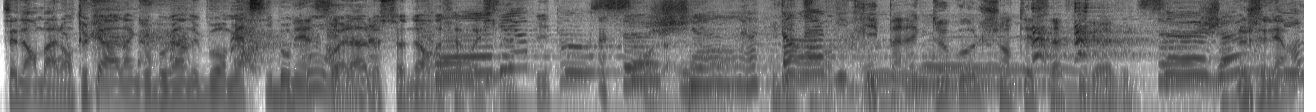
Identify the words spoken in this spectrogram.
C'est normal. En tout cas, Alain Beaugrain-Dubourg, merci beaucoup. Merci, voilà Bernard. le sonore de Fabrice Lafitte. pour ce chien dans la vitrine. Il paraît que De Gaulle chantait ça, figurez-vous. Le général?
